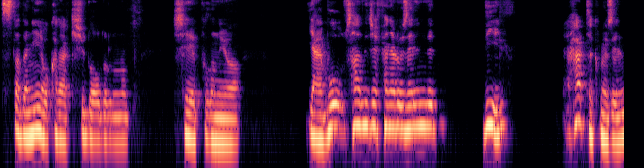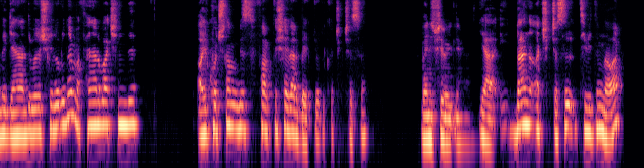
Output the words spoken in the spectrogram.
stada niye o kadar kişi doldurulunup şey yapılınıyor? Yani bu sadece Fener özelinde değil. Her takım özelinde genelde böyle şeyler oluyor ama Fenerbahçe'nin de Ali Koç'tan biz farklı şeyler bekliyorduk açıkçası. Ben hiçbir şey beklemiyorum. Ya ben açıkçası tweetim de var.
